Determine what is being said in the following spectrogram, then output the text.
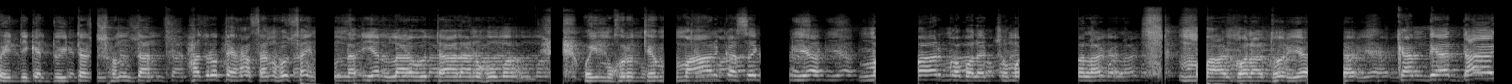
ওইদিকে সন্তান হাসান হুসাইন ওই মার কাছে মার গলা ধরিয়া কান্দিয়া ডাক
